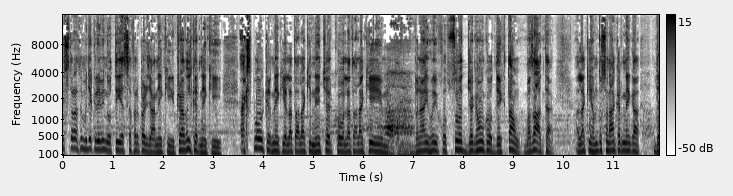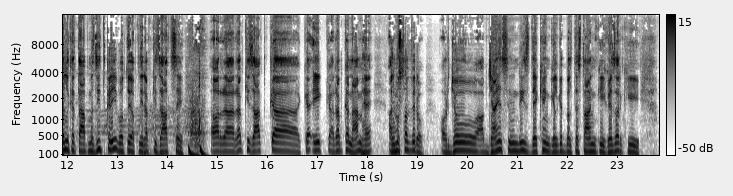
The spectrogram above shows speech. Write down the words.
इस तरह से मुझे क्रेविंग होती है सफ़र पर जाने की ट्रैवल करने की एक्सप्लोर करने की। अल्लाह ताला की नेचर को, अल्लाह ताला की बनाई हुई खूबसूरत जगहों को देखता हूँ। मज़ा आता है। अल्लाह की हम तो सना करने का दिल करता आप मज़ीद करीब होते हो अपनी रब की ज़ात से। और रब की ज़ात का, का एक रब का नाम है अलमुसविर और जो आप जाएँ सीनरीज देखें गिलगित बल्तिस्तान की गज़र की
